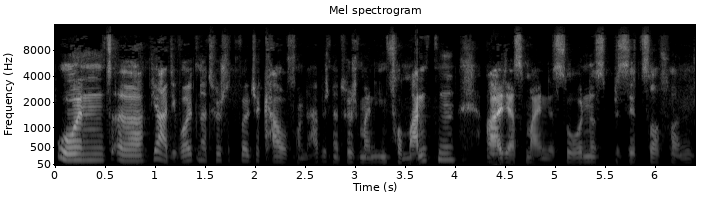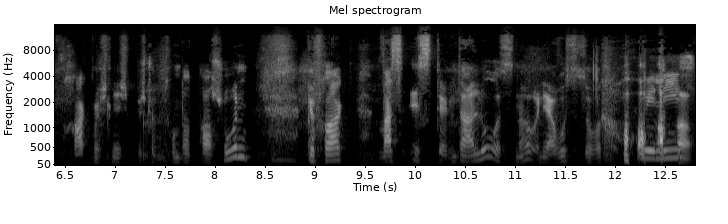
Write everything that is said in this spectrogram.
Und äh, ja, die wollten natürlich dort welche kaufen. Und da habe ich natürlich meinen Informanten, alias meines Sohnes, Besitzer von, frag mich nicht, bestimmt 100 Paar Schuhen, gefragt, was ist denn da los? Ne? Und er wusste sofort, Release,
